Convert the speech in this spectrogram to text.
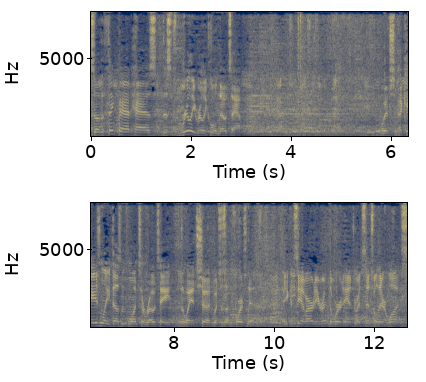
So the ThinkPad has this really, really cool Notes app, which occasionally doesn't want to rotate the way it should, which is unfortunate. You can see I've already written the word Android Central there once.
